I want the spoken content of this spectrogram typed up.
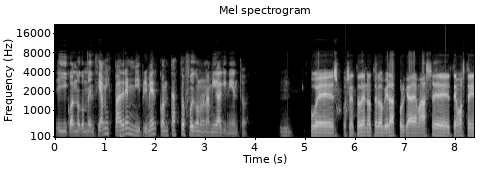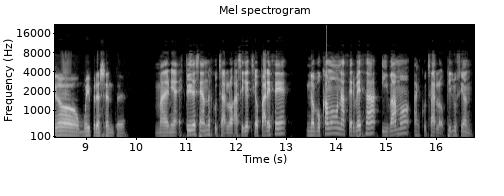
y cuando convencí a mis padres, mi primer contacto fue con una Amiga 500. Pues, pues entonces no te lo vieras porque además eh, te hemos tenido muy presente. Madre mía, estoy deseando escucharlo, así que si os parece, nos buscamos una cerveza y vamos a escucharlo. ¡Qué ilusión!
